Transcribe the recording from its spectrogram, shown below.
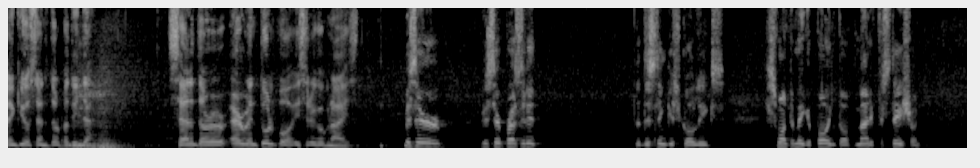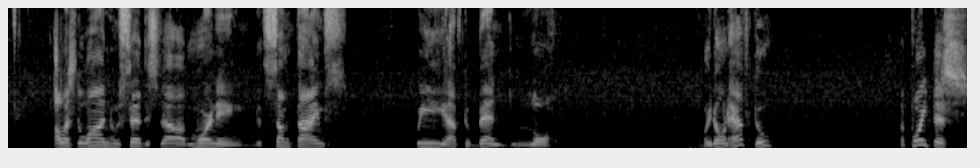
Thank you, Senator Padilla. Senator Erwin Tulfo is recognized. Mr. Mr. President, the distinguished colleagues, just want to make a point of manifestation. I was the one who said this uh, morning that sometimes we have to bend law. We don't have to. The point is,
